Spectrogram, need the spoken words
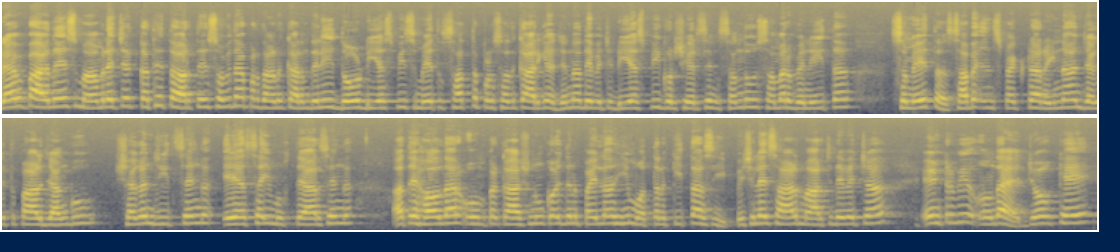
ਗ੍ਰਹਿ ਵਿਭਾਗ ਨੇ ਇਸ ਮਾਮਲੇ 'ਚ ਕਥਿਤ ਤੌਰ ਤੇ ਸੁਵਿਧਾ ਪ੍ਰਦਾਨ ਕਰਨ ਦੇ ਲਈ ਦੋ ਡੀਐਸਪੀ ਸਮੇਤ 7 ਪੁਲਿਸ ਅਧਿਕਾਰੀਆਂ, ਜਿਨ੍ਹਾਂ ਦੇ ਵਿੱਚ ਡੀਐਸਪੀ ਗੁਰਸ਼ੇਰ ਸਿੰਘ ਸੰਧੂ, ਸਮਰ ਵਿਨੀਤ ਸਮੇਤ sub inspector Reena, Jagatpal Jangu, Shaganjeet Singh ASI Mukhtiar Singh ਅਤੇ ਹੌਲਦਾਰ ਓਮ ਪ੍ਰਕਾਸ਼ ਨੂੰ ਕੁਝ ਦਿਨ ਪਹਿਲਾਂ ਹੀ ਮੁਅੱਤਲ ਕੀਤਾ ਸੀ। ਪਿਛਲੇ ਸਾਲ ਮਾਰਚ ਦੇ ਵਿੱਚ ਇੰਟਰਵਿਊ ਆਉਂਦਾ ਹੈ, ਜੋ ਕਿ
